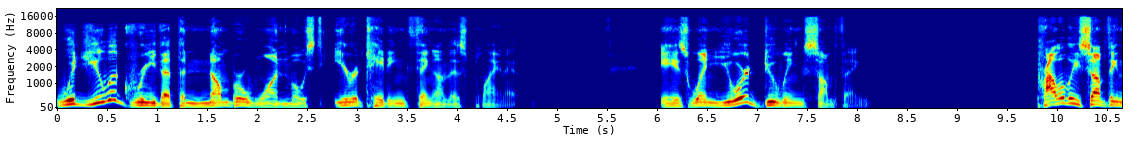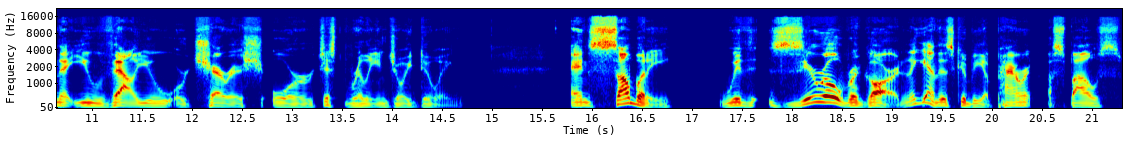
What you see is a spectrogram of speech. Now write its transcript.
Would you agree that the number one most irritating thing on this planet is when you're doing something, probably something that you value or cherish or just really enjoy doing, and somebody with zero regard, and again, this could be a parent, a spouse,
